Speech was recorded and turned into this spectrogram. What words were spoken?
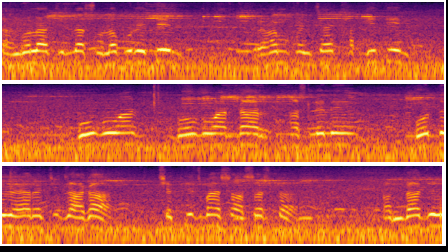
सांगोला जिल्हा सोलापूर येथील ग्रामपंचायत हद्दीतील भोगवार भोगवारदार असलेले बौद्ध विहाराची जागा छत्तीस बाय सहासष्ट अंदाजे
